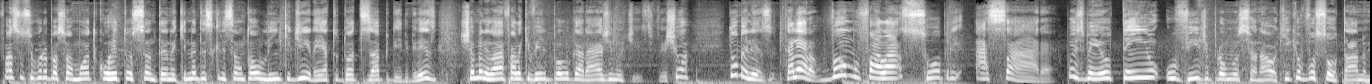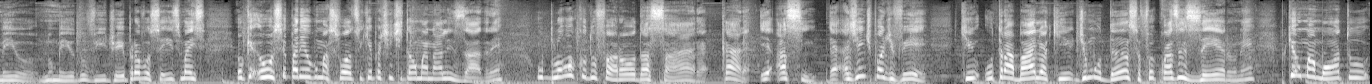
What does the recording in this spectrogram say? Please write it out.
faça o seguro para sua moto. Corretor Santana aqui na descrição tá o link direto do WhatsApp dele, beleza? Chama ele lá fala que veio pelo Garagem Notícias, fechou? Então, beleza. Galera, vamos falar sobre a Saara. Pois bem, eu tenho o vídeo promocional aqui que eu vou soltar no meio, no meio do vídeo aí para vocês, mas eu, eu separei algumas fotos aqui pra gente dar uma analisada, né? O bloco do farol da Saara, cara, assim, é, a gente pode ver que o trabalho aqui de mudança foi quase zero, né? Porque é uma moto,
